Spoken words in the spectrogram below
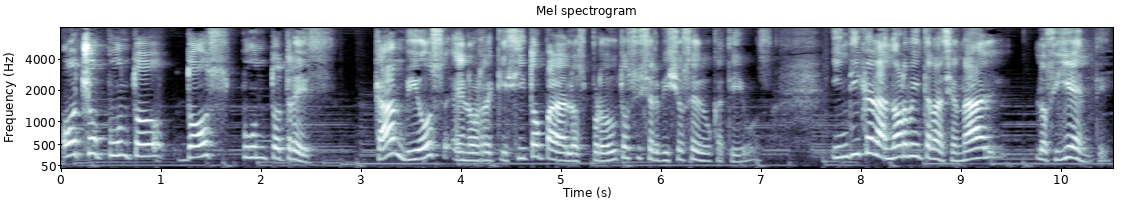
...8.2.3... Cambios en los requisitos para los productos y servicios educativos. Indica la norma internacional lo siguiente.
